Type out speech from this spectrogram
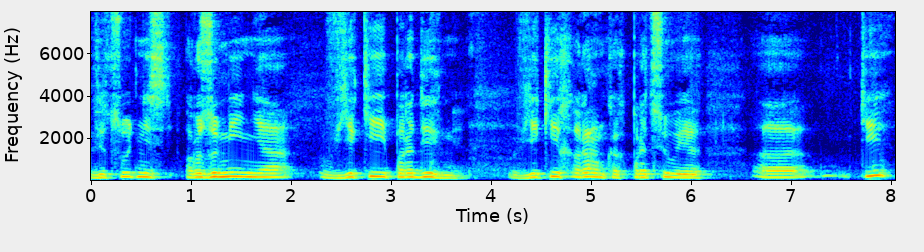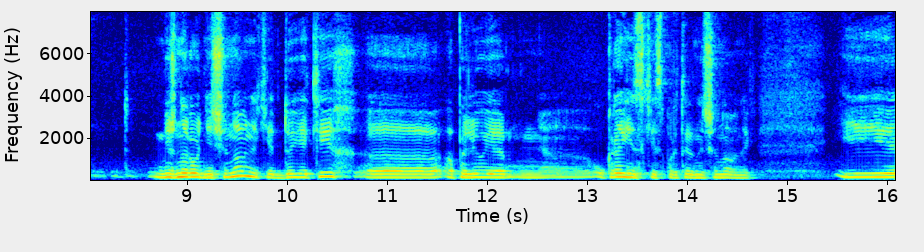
відсутність розуміння, в якій парадигмі, в яких рамках працює е, ті міжнародні чиновники, до яких е, апелює український спортивний чиновник. І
